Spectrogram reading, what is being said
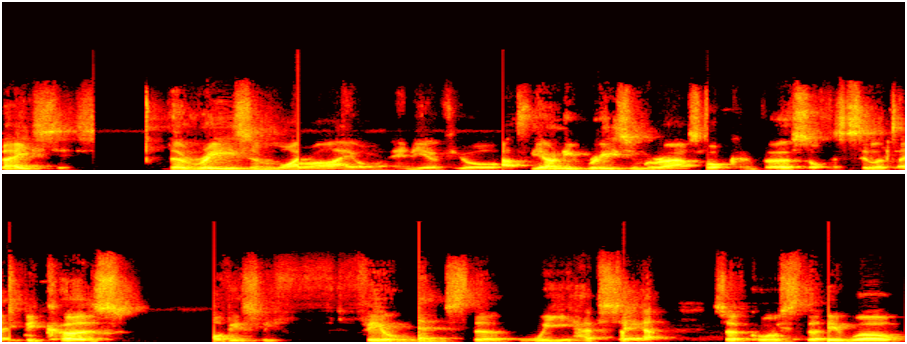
basis the reason why I or any of your, that's the only reason we're asked for converse or facilitate because obviously feel sense that we have set. So of course the well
